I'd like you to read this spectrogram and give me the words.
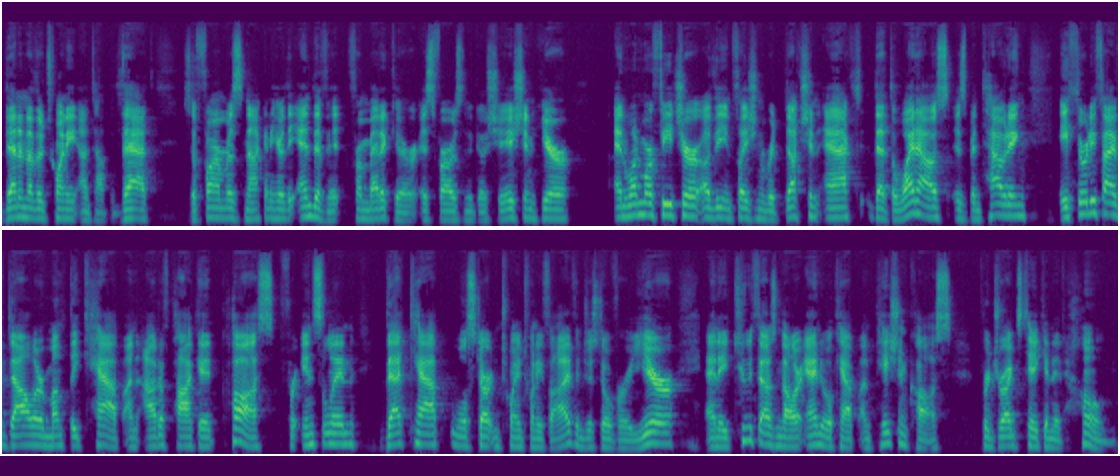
then another 20 on top of that. So pharma's not going to hear the end of it from Medicare as far as the negotiation here. And one more feature of the Inflation Reduction Act that the White House has been touting a $35 monthly cap on out of pocket costs for insulin. That cap will start in 2025 in just over a year, and a $2,000 annual cap on patient costs for drugs taken at home.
